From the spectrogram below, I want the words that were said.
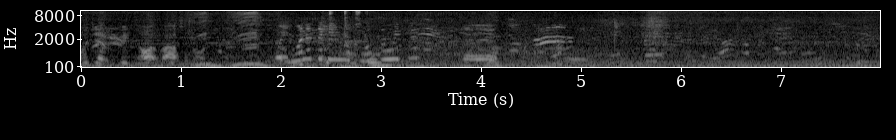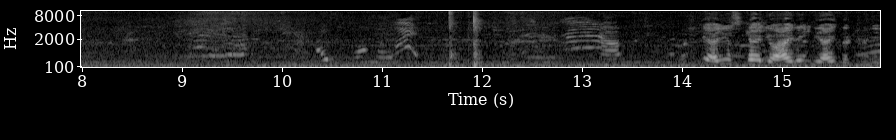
Would you have a big night last night? Wait, you want to take me photo with it? Yeah. Scared. You're hiding behind the tree.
